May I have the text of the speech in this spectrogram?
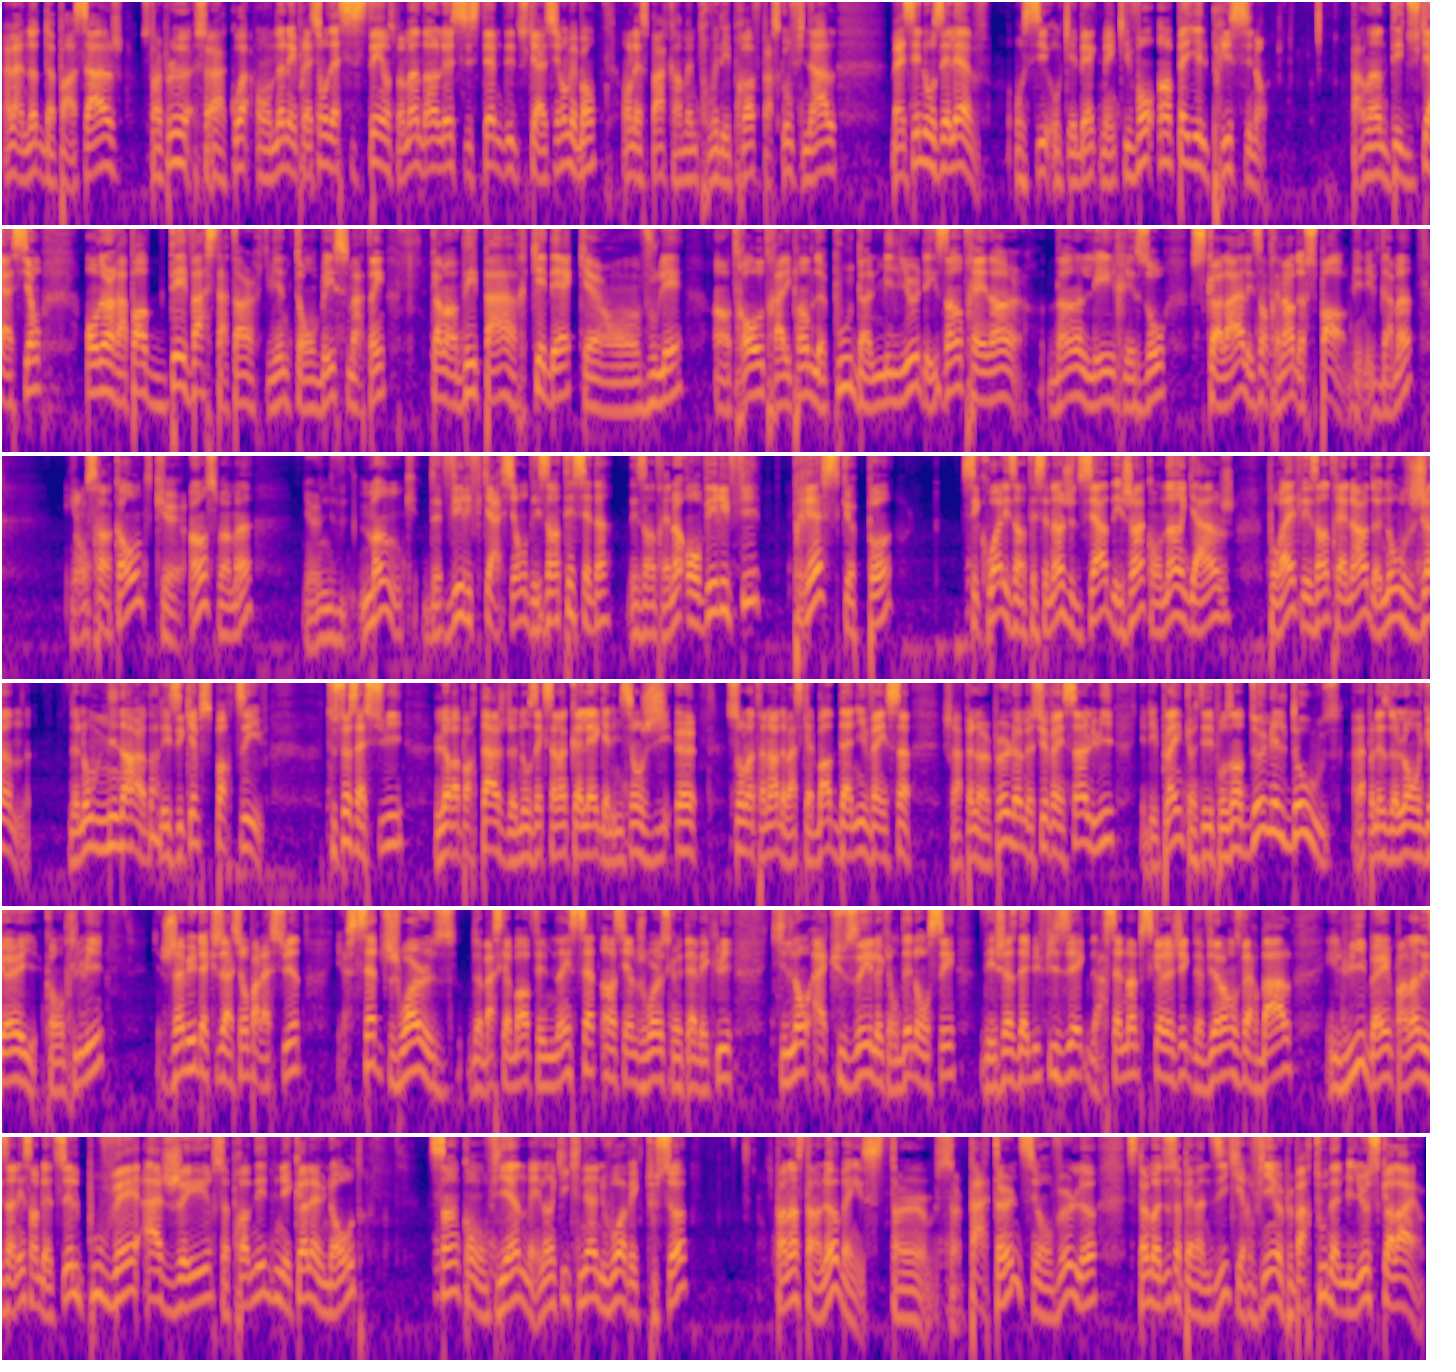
à la note de passage. C'est un peu ce à quoi on a l'impression d'assister en ce moment dans le système d'éducation. Mais bon, on espère quand même trouver des profs parce qu'au final, ben, c'est nos élèves aussi au Québec mais qui vont en payer le prix sinon parlant d'éducation, on a un rapport dévastateur qui vient de tomber ce matin, commandé par Québec. On voulait, entre autres, aller prendre le pouls dans le milieu des entraîneurs dans les réseaux scolaires, les entraîneurs de sport, bien évidemment. Et on se rend compte qu'en ce moment, il y a un manque de vérification des antécédents des entraîneurs. On vérifie presque pas c'est quoi les antécédents judiciaires des gens qu'on engage pour être les entraîneurs de nos jeunes de nos mineurs dans des équipes sportives. Tout ça, ça suit le reportage de nos excellents collègues à l'émission JE sur l'entraîneur de basketball, Danny Vincent. Je rappelle un peu, là, M. Vincent, lui, il y a des plaintes qui ont été déposées en 2012 à la police de Longueuil contre lui. Jamais eu d'accusation par la suite. Il y a sept joueuses de basketball féminin, sept anciennes joueuses qui ont été avec lui, qui l'ont accusé, qui ont dénoncé des gestes d'abus physiques, d'harcèlement psychologique, de violence verbale. Et lui, ben, pendant des années, semble-t-il, pouvait agir, se promener d'une école à une autre, sans qu'on vienne ben, l'enquiquiner à nouveau avec tout ça. pendant ce temps-là, ben, c'est un, pattern, si on veut. C'est un modus operandi qui revient un peu partout dans le milieu scolaire.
